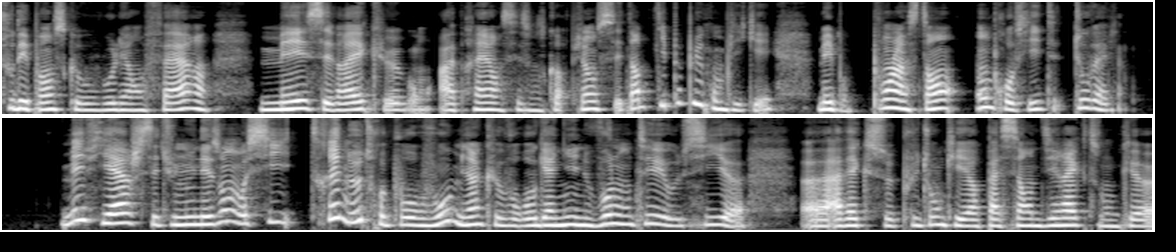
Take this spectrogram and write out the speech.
Tout dépend ce que vous voulez en faire. Mais c'est vrai que, bon, après, en saison scorpion, c'est un petit peu plus compliqué. Mais bon, pour l'instant, on profite, tout va bien. Mais vierge, c'est une lunaison aussi très neutre pour vous, bien que vous regagnez une volonté aussi euh, avec ce Pluton qui est passé en direct, donc euh,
